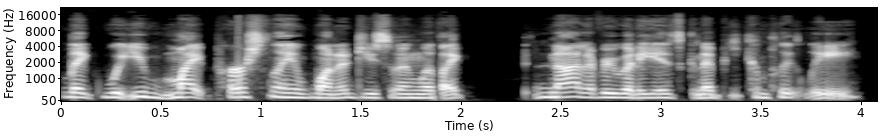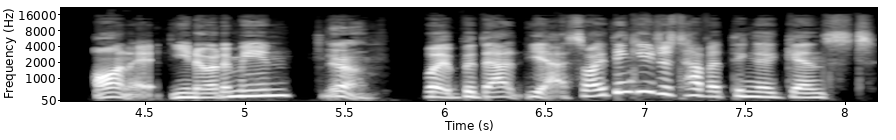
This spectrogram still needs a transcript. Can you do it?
like what you might personally want to do something with. Like not everybody is going to be completely on it. You know what I mean? Yeah. But but that yeah. So I think you just have a thing against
